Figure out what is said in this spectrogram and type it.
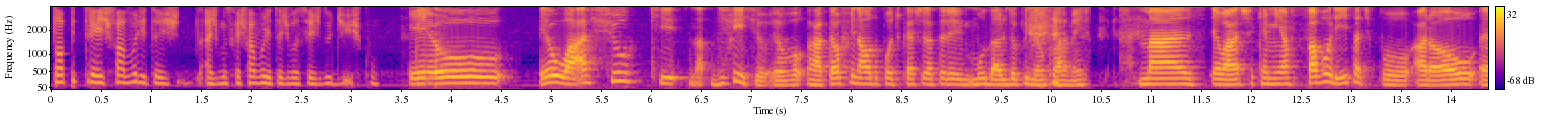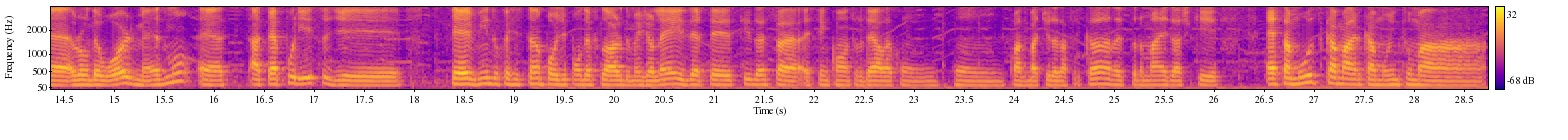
top 3 favoritas, as músicas favoritas de vocês do disco? Eu eu acho que. Difícil. Eu vou, até o final do podcast já terei mudado de opinião, claramente. Mas eu acho que a minha favorita, tipo, Arol é Around the World mesmo. É, até por isso de ter vindo com esse sample de Pão de Flor do Major Laser, ter sido essa, esse encontro dela com, com, com as batidas africanas e tudo mais. Eu acho que essa música marca muito uma.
